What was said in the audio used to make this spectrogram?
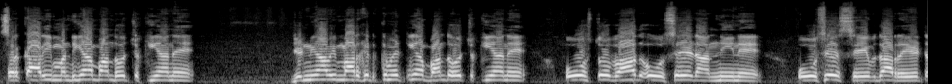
ਸਰਕਾਰੀ ਮੰਡੀਆਂ ਬੰਦ ਹੋ ਚੁੱਕੀਆਂ ਨੇ, ਜਿੰਨੀਆਂ ਵੀ ਮਾਰਕੀਟ ਕਮੇਟੀਆਂ ਬੰਦ ਹੋ ਚੁੱਕੀਆਂ ਨੇ, ਉਸ ਤੋਂ ਬਾਅਦ ਉਸੇ ਅਡਾਨੀ ਨੇ, ਉਸੇ ਸੇਬ ਦਾ ਰੇਟ,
